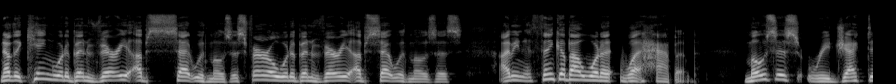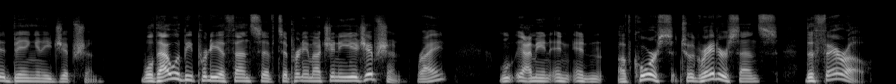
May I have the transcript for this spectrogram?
Now, the king would have been very upset with Moses. Pharaoh would have been very upset with Moses. I mean, think about what, uh, what happened. Moses rejected being an Egyptian. Well, that would be pretty offensive to pretty much any Egyptian, right? I mean, in, in of course, to a greater sense, the Pharaoh.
